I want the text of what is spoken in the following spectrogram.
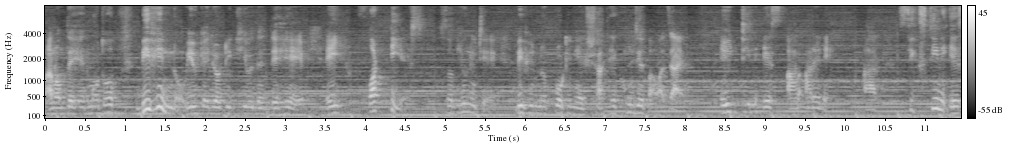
মানবদেহের মতো বিভিন্ন ইউক্যারিওটিক জীবদের দেহে এই ফর্টি এস সাবইউনিটে বিভিন্ন প্রোটিনের সাথে খুঁজে পাওয়া যায়। Eighteen S R R N A আর সিক্সটিন এস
